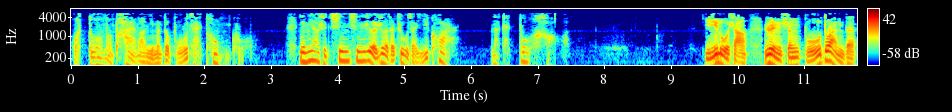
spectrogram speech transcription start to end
我多么盼望你们都不再痛苦！你们要是亲亲热热的住在一块儿，那该多好啊！一路上，润生不断的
